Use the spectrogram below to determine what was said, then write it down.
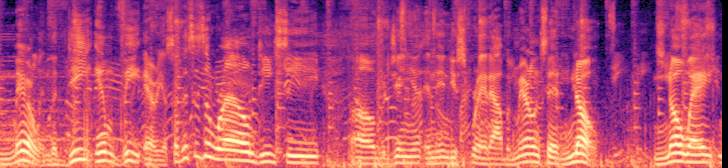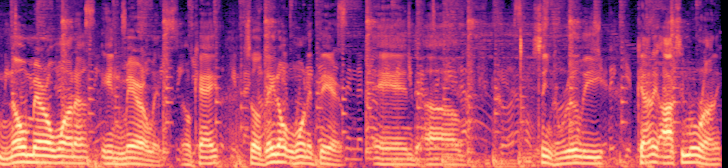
Maryland, the DMV area. So this is around DC, uh, Virginia, and then you spread out. But Maryland said no, no way, no marijuana in Maryland. Okay, so they don't want it there, and um, seems really kind of oxymoronic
